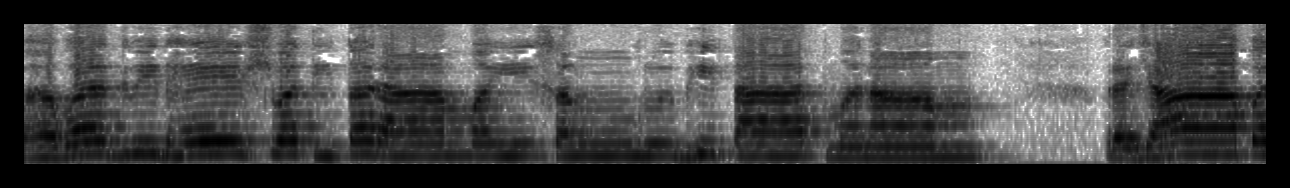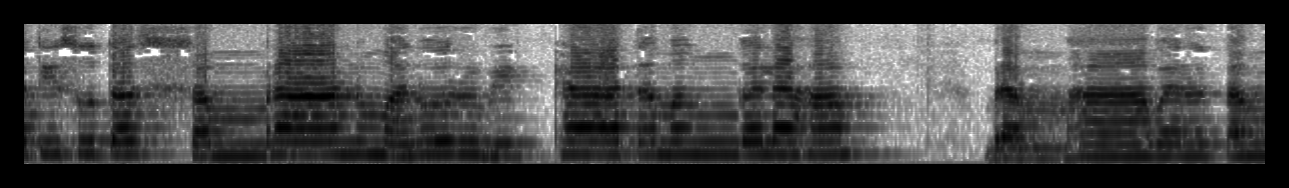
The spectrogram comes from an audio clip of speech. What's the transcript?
भवद्विधेष्वतितराम् मयि सङ्गृभितात्मनाम् प्रजापतिसुतः सम्राण्मनुर्विख्यातमङ्गलः ब्रह्मावर्तम्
